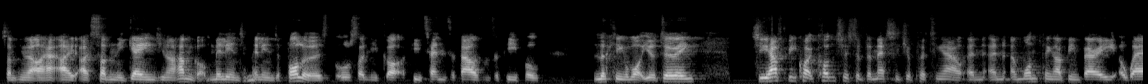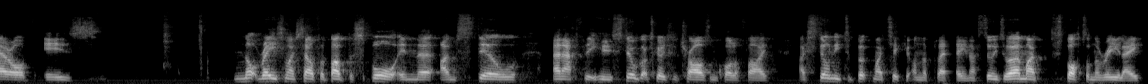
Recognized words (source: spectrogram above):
something that I, I, I suddenly gained. You know, I haven't got millions and millions of followers, but all of a sudden you've got a few tens of thousands of people looking at what you're doing. So you have to be quite conscious of the message you're putting out. And and, and one thing I've been very aware of is not raise myself above the sport in that I'm still an athlete who's still got to go to the trials and qualify. I still need to book my ticket on the plane. I still need to earn my spot on the relay,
